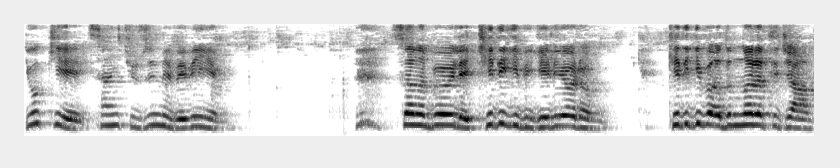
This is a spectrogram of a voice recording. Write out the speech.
Diyor ki sen hiç üzülme bebeğim. Sana böyle kedi gibi geliyorum. Kedi gibi adımlar atacağım.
